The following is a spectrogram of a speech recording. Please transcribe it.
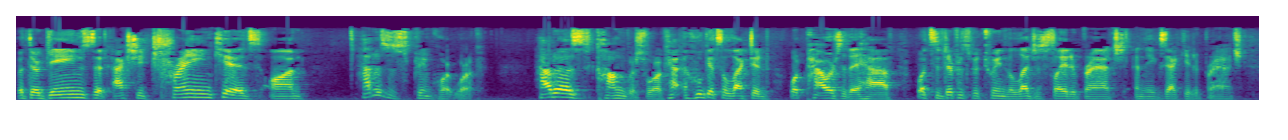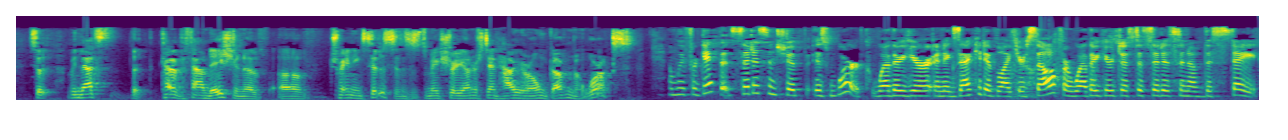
but they're games that actually train kids on how does the Supreme Court work how does Congress work? How, who gets elected? What powers do they have? What's the difference between the legislative branch and the executive branch? So, I mean, that's the, kind of the foundation of, of training citizens is to make sure you understand how your own government works. And we forget that citizenship is work, whether you're an executive like yourself or whether you're just a citizen of the state.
